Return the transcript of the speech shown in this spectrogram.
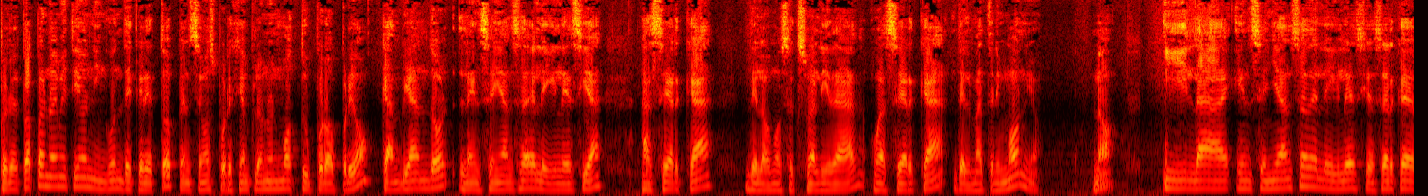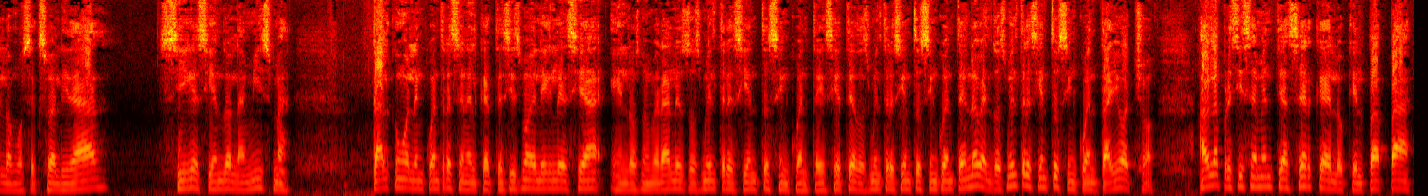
pero el Papa no ha emitido ningún decreto, pensemos por ejemplo en un motu propio, cambiando la enseñanza de la Iglesia acerca de la homosexualidad o acerca del matrimonio, ¿no? Y la enseñanza de la Iglesia acerca de la homosexualidad sigue siendo la misma tal como la encuentras en el Catecismo de la Iglesia en los numerales 2357 a 2359. El 2358 habla precisamente acerca de lo que el Papa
